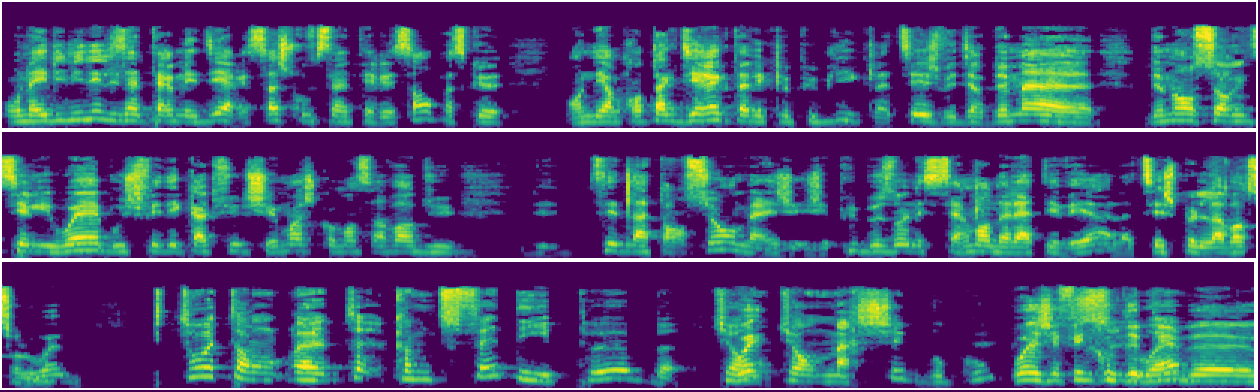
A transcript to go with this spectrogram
on a éliminé les intermédiaires. Et ça, je trouve c'est intéressant parce que on est en contact direct avec le public, là, tu sais. Je veux dire, demain, euh, demain, on sort une série web où je fais des capsules chez moi, je commence à avoir du, tu sais, de l'attention, ben, j'ai plus besoin nécessairement d'aller à TVA, là, tu sais, je peux l'avoir sur le web. Puis toi, ton, euh, comme tu fais des pubs qui ont, Oui. qui ont marché beaucoup. Ouais, j'ai fait une coupe de le web. pub, euh,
